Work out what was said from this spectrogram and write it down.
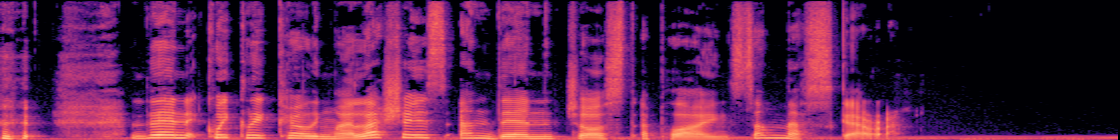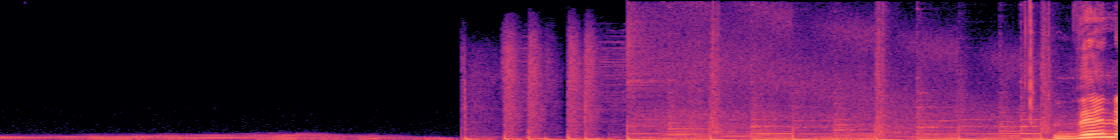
then quickly curling my lashes and then just applying some mascara. Then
